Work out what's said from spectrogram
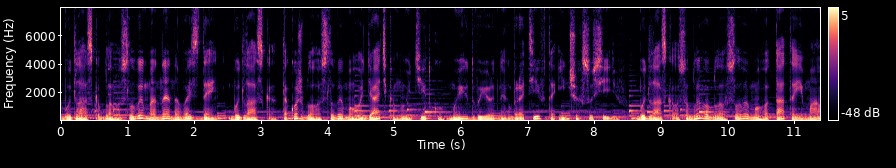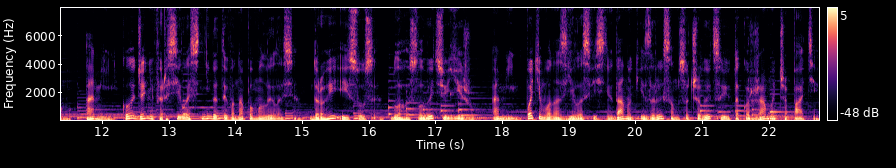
Будь ласка, благослови мене на весь день. Будь ласка, також благослови мого дядька, мою тітку, моїх двоюрідних братів та інших сусідів. Будь ласка, особливо благослови мого тата і маму. Амінь. Коли Дженніфер сіла снідати, вона помолилася. Дорогий Ісусе, благослови цю їжу. Амінь. Потім вона з'їла свій сніданок із рисом, сочевицею та коржами чапаті.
